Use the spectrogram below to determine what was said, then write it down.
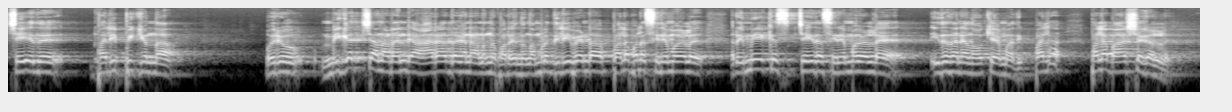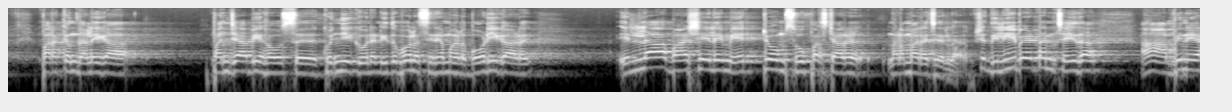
ചെയ്ത് ഫലിപ്പിക്കുന്ന ഒരു മികച്ച നടന്റെ ആരാധകനാണെന്ന് പറയുന്നത് നമ്മൾ ദിലീപേണ്ട പല പല സിനിമകൾ റിമേക്ക് ചെയ്ത സിനിമകളുടെ ഇത് തന്നെ നോക്കിയാൽ മതി. പല പല ഭാഷകളിൽ. പറക്കും തളിക പഞ്ചാബി ഹൗസ് കുഞ്ഞിക്കൂനൻ ഇതുപോലെ സിനിമകൾ ബോഡി ഗാർഡ് എല്ലാ ഭാഷയിലെയും ഏറ്റവും സൂപ്പർ സ്റ്റാർ നടന്മാരെ ചെയ്തില്ല പക്ഷെ ദിലീപേട്ടൻ ചെയ്ത ആ അഭിനയ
